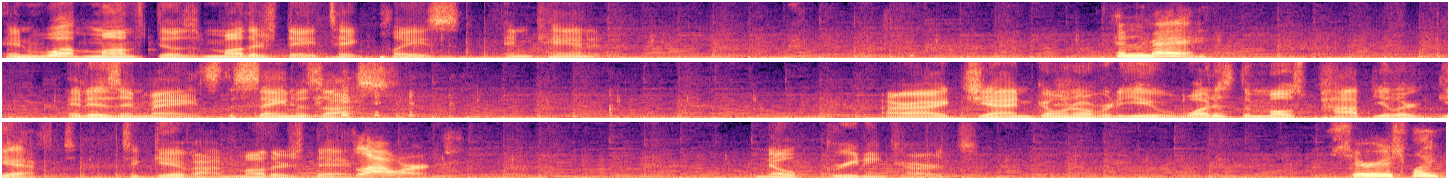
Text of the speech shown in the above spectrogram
in what month does Mother's Day take place in Canada? In May. It is in May. It's the same as us. All right, Jen, going over to you. What is the most popular gift to give on Mother's Day? Flowers. Nope, greeting cards. Seriously?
